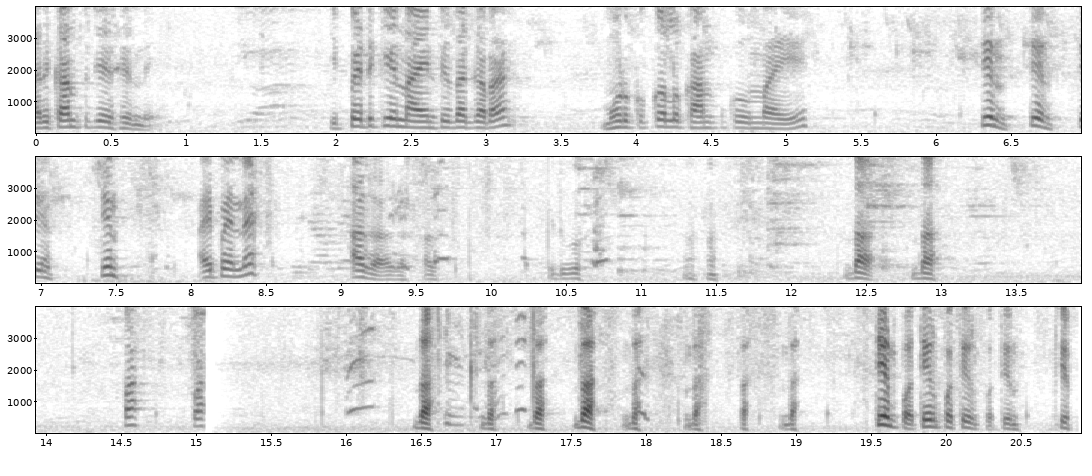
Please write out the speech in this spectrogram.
అది కాన్పు చేసింది. ఇప్పటికీ నా ఇంటి దగ్గర మూడు కుక్కలు కాన్పుకు ఉన్నాయి. తిన్ తిన్ తిన్ తిన్. అయిపోయిందే? ఆగా ఆగా ఆగు. ఇదిగో. దా దా. పా. దా దా దా దా దా దా దా దా. తినిపో తినిపో తినిపో తిను తిను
